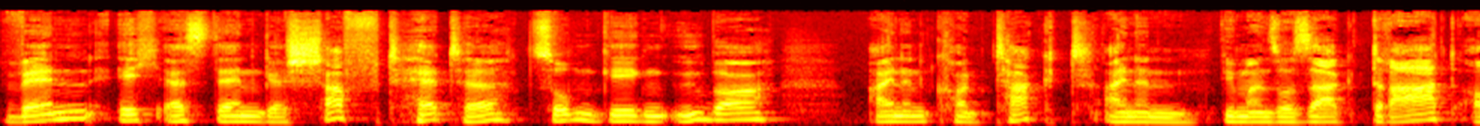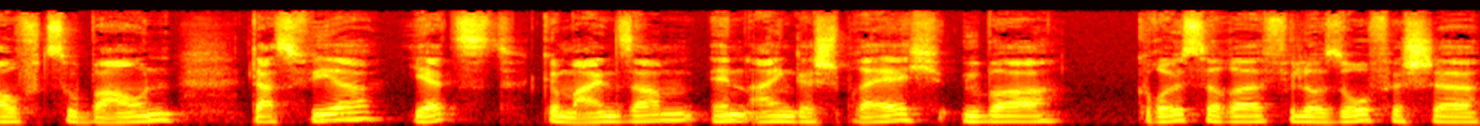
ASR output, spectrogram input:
wenn ich es denn geschafft hätte, zum Gegenüber einen Kontakt, einen, wie man so sagt, Draht aufzubauen, dass wir jetzt gemeinsam in ein Gespräch über größere philosophische,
